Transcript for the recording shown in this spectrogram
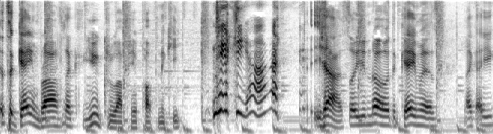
it's a game, bro. like you grew up hip hop, Nikki. yeah. yeah. So you know the game is like I,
